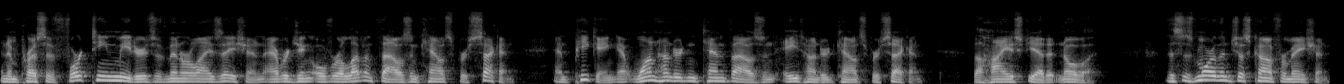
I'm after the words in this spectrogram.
An impressive 14 meters of mineralization, averaging over 11,000 counts per second and peaking at 110,800 counts per second, the highest yet at Nova. This is more than just confirmation.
